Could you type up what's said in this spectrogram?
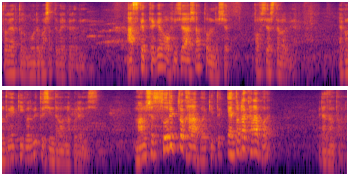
তোর আর তোর বউরে বাসাতে বের করে দিন আজকের থেকে অফিসে আসা তোর নিষেধ। অফিসে আসতে পারবি না। এখন থেকে কি করবি? তুই চিন্তা ভাবনা করে নিস। মানুষের চরিত্র খারাপ হয়, কিন্তু এতটা খারাপ হয়, এটা জানতাম না।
